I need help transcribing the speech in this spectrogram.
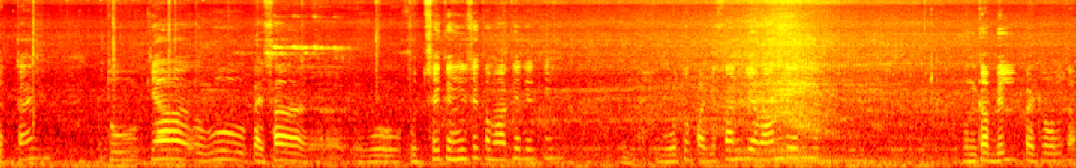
लगता है। तो क्या वो पैसा वो खुद से कहीं से कमा के देते हैं? वो तो पाकिस्तान की आवाम दे रही है। उनका बिल पेट्रोल का।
